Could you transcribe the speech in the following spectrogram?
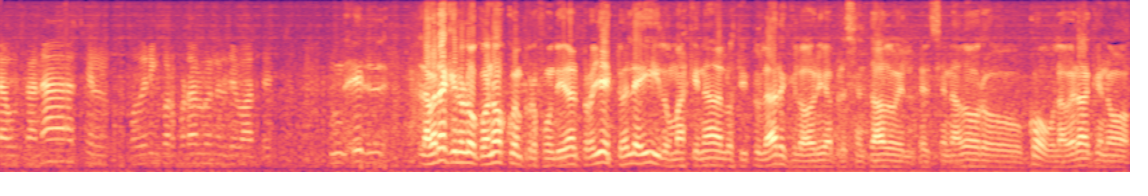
la eutanasia, el poder incorporarlo en el debate? la verdad que no lo conozco en profundidad el proyecto, he leído más que nada los titulares que lo habría presentado el, senador Cobo, la verdad que no,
